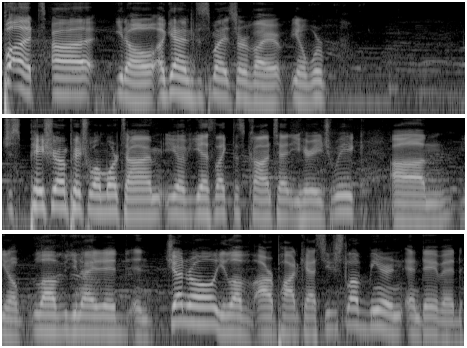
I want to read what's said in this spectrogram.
but uh, you know, again, this might sort of, uh, you know, we're just Patreon pitch one more time. You know, if you guys like this content you hear each week, um, you know, love United in general. You love our podcast. You just love me and, and David,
